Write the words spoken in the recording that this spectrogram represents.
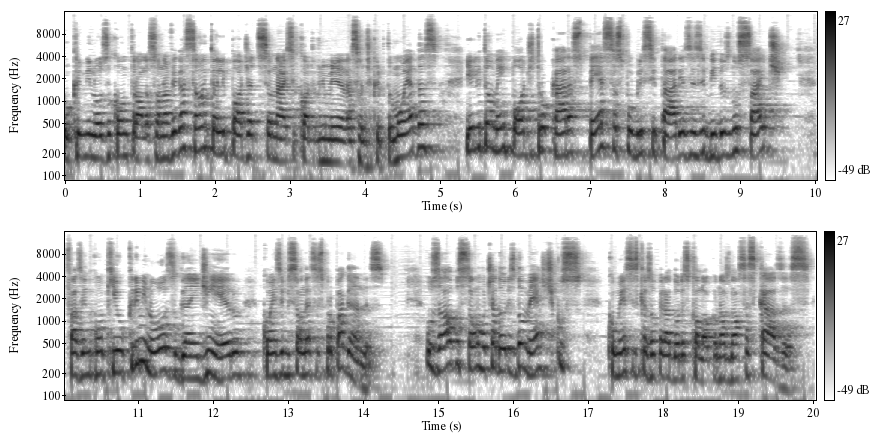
o criminoso controla a sua navegação, então ele pode adicionar esse código de mineração de criptomoedas e ele também pode trocar as peças publicitárias exibidas no site, fazendo com que o criminoso ganhe dinheiro com a exibição dessas propagandas. Os alvos são roteadores domésticos, como esses que as operadoras colocam nas nossas casas.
